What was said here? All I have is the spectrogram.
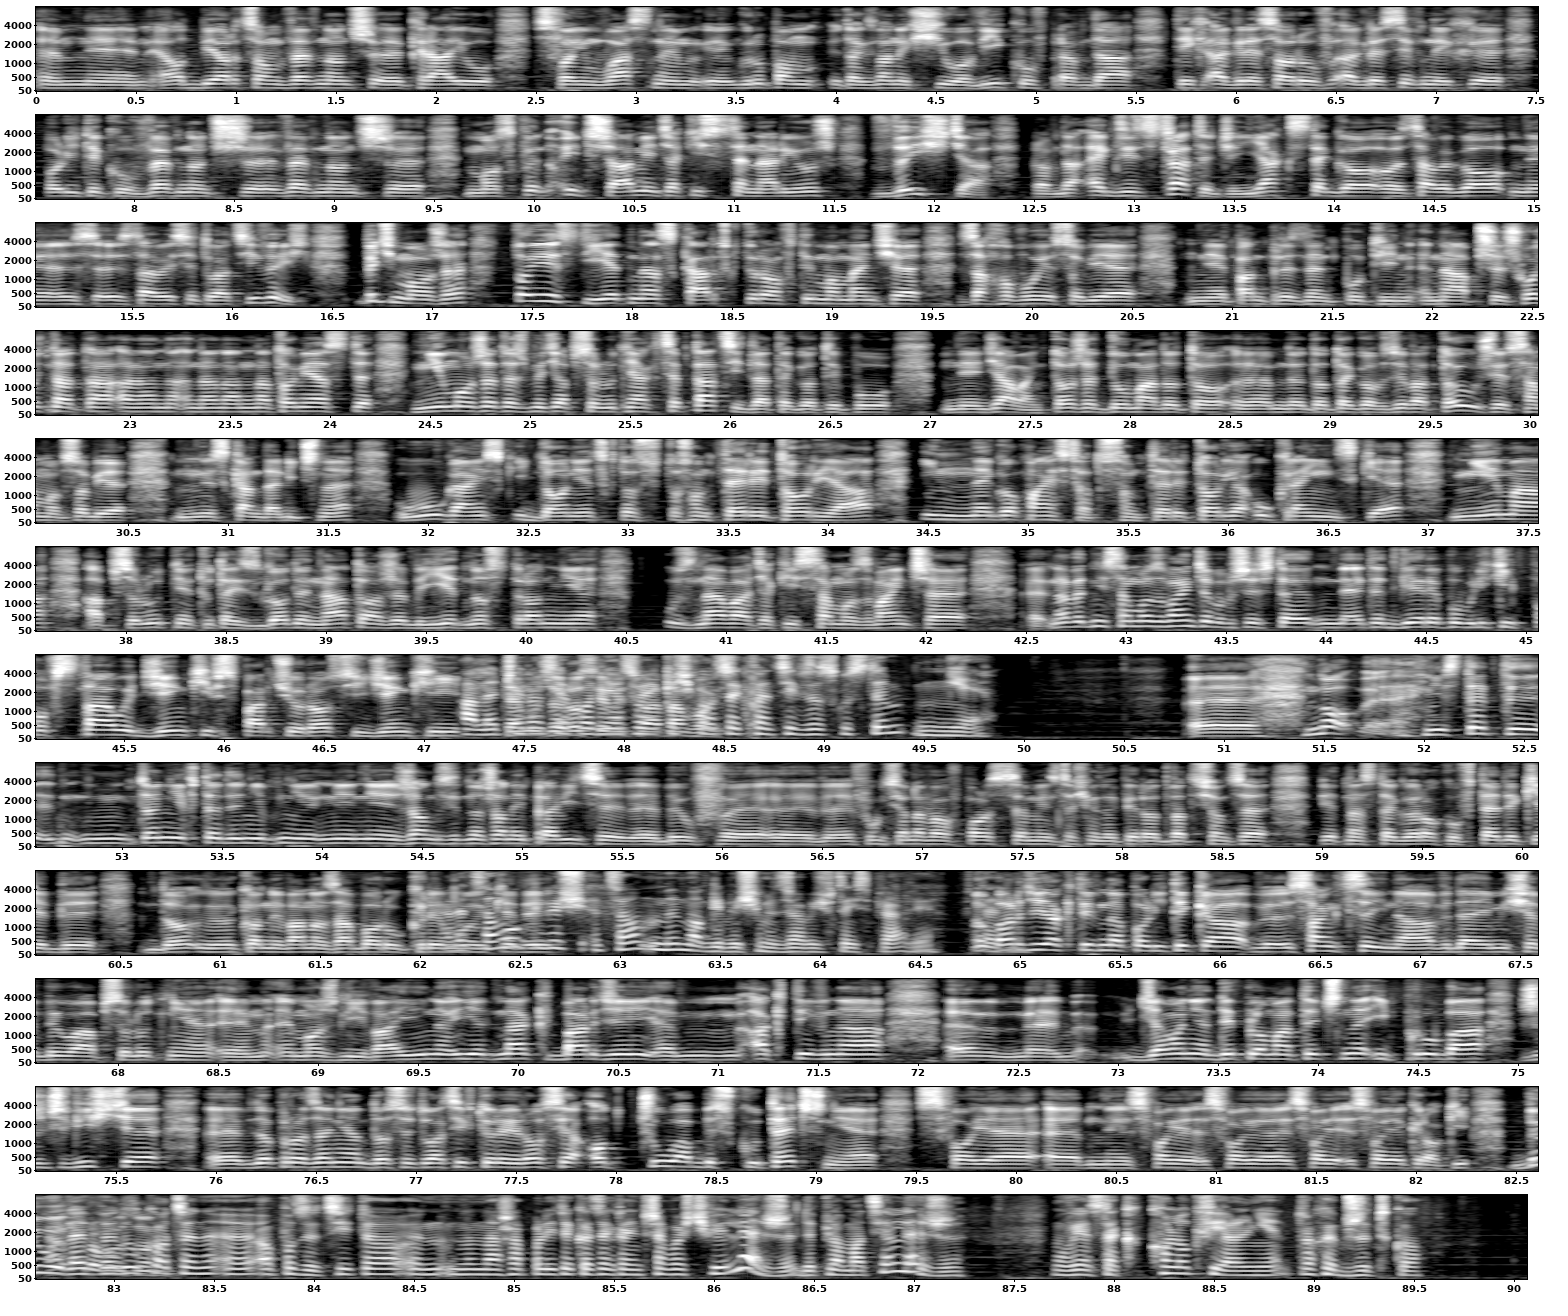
e, odbiorcom wewnątrz kraju, swoim własnym grupom tak zwanych siłowików, prawda, tych agresorów, agresywnych polityków wewnątrz, wewnątrz Moskwy, no i trzeba mieć jakiś scenariusz wyjścia, prawda, exit strategy, jak z tego całego, z całej sytuacji wyjść. Być może to jest jedna z kart, którą w tym momencie zachowuje sobie e, pan prezydent Putin na przyszłość, na, na, na, na, na, natomiast nie może też być absolutnie akceptacji dla tego typu e, działań. To, że Duma do, to, e, do tego wzywa, to już jest samo w sobie skandaliczne. Ługańsk i Donieck to, to są terytoria innego państwa, to są terytoria ukraińskie. Nie ma absolutnie tutaj zgody na to, ażeby jednostronnie uznawać jakieś samozwańcze, e, nawet nie samozwańcze, bo przecież te, te dwie republiki powstały dzięki wsparciu Rosji, dzięki Ale czy temu, Rosja że Rosja podniosła jakieś konsekwencje w związku z tym? Nie. E, No, niestety to nie wtedy nie, nie, nie, rząd Zjednoczonej Prawicy e, był w, e, funkcjonował w Polsce. My jesteśmy dopiero od 2015 roku, wtedy, kiedy dokonywano zaboru Krymu. Ale co, kiedy... moglibyś, co my moglibyśmy zrobić w tej sprawie? No, bardziej aktywna polityka sankcyjna, wydaje mi się, była absolutnie możliwa i no, jednak bardziej aktywna działania dyplomatyczne i próba rzeczywiście doprowadzenia do sytuacji, w której Rosja odczułaby skutecznie swoje, em, swoje, swoje, swoje, swoje kroki. Były Ale według wprowadzone... ocen e, opozycji to e, nasza polityka zagraniczna właściwie leży, dyplomacja leży. Mówiąc tak kolokwialnie, trochę brzydko.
